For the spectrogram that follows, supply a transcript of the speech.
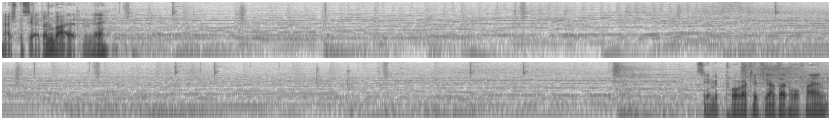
Ja, ich muss sie ja drin behalten, ne? Purgativ die ganze Zeit hoch ein.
